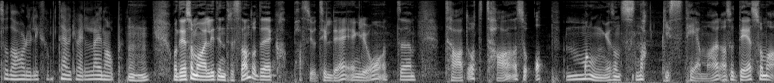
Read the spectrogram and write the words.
Så da har du liksom TV-kvelden lina opp. Mm -hmm. Og det som er litt interessant, og det passer jo til det egentlig òg, at uh, Tatort tar altså opp mange sånn snakkistemaer. Altså det som er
